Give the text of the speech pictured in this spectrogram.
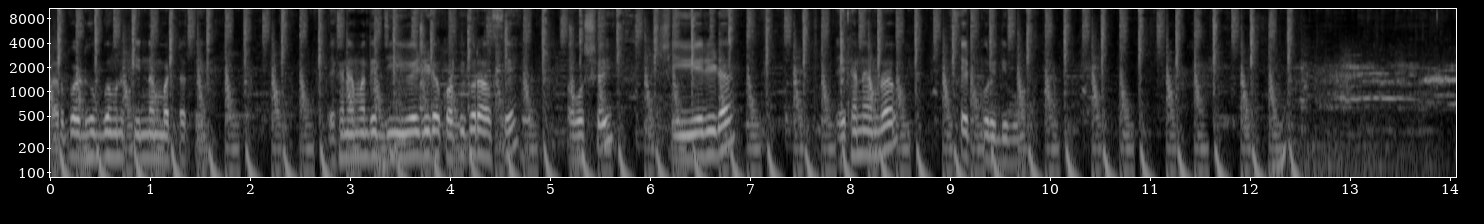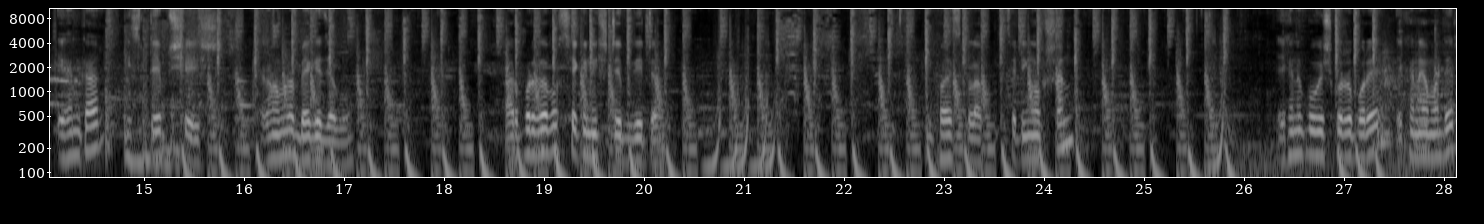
তারপরে ঢুকবো আমরা তিন নাম্বারটাতে। এখানে আমাদের যে ইউআইডিটা কপি করা আছে, অবশ্যই সেই ইউআইডিটা এখানে আমরা সেট করে দিব। এখানকার স্টেপ শেষ। এখন আমরা ব্যাগে যাব। তারপরে যাব সেকেন্ড স্টেপ যেটা। ভয়েস ক্লাব সেটিং অপশান এখানে প্রবেশ করার পরে এখানে আমাদের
